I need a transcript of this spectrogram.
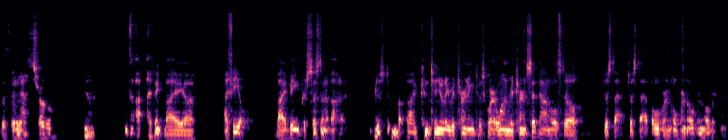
within that struggle. Yeah. I think by, uh, I feel by being persistent about it, just by continually returning to square one, return, sit down, hold still, just that, just that over and over and over and over again.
